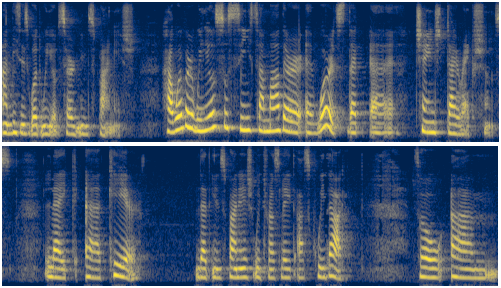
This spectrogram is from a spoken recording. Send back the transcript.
And this is what we observe in Spanish. However, we also see some other uh, words that uh, change directions, like uh, care, that in Spanish we translate as cuidar. So um,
